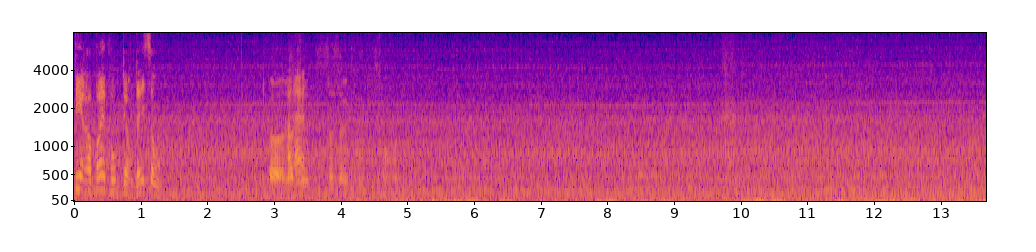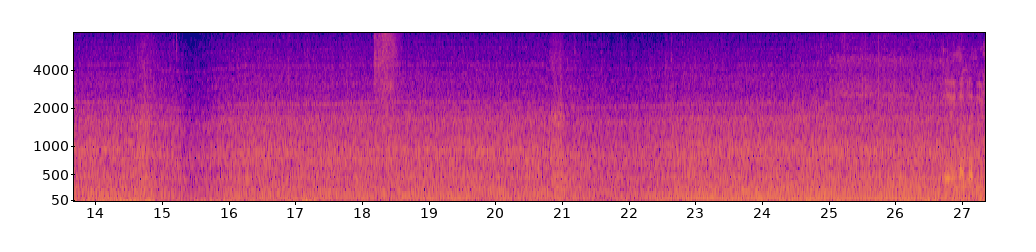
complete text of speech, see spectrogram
si. Pire après, faut que tu redescends. Ah, là, Ah. ça, ça va être histoire. ouais. Ça y on a de la.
